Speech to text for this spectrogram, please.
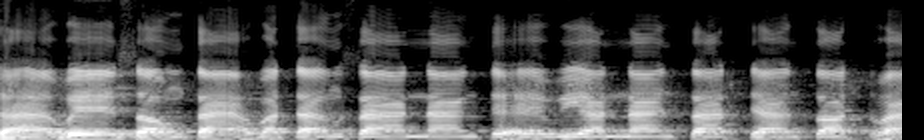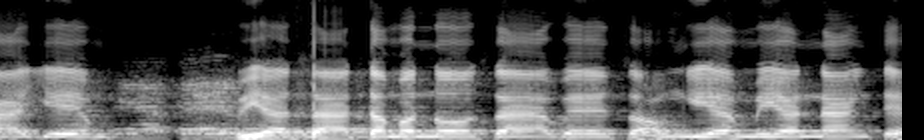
សាវេសង្តាវតੰសានាងទេវានាងសត្យទាំងសតវាយេមវាសតមនោសាវេសង្យាមាននាងទេ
